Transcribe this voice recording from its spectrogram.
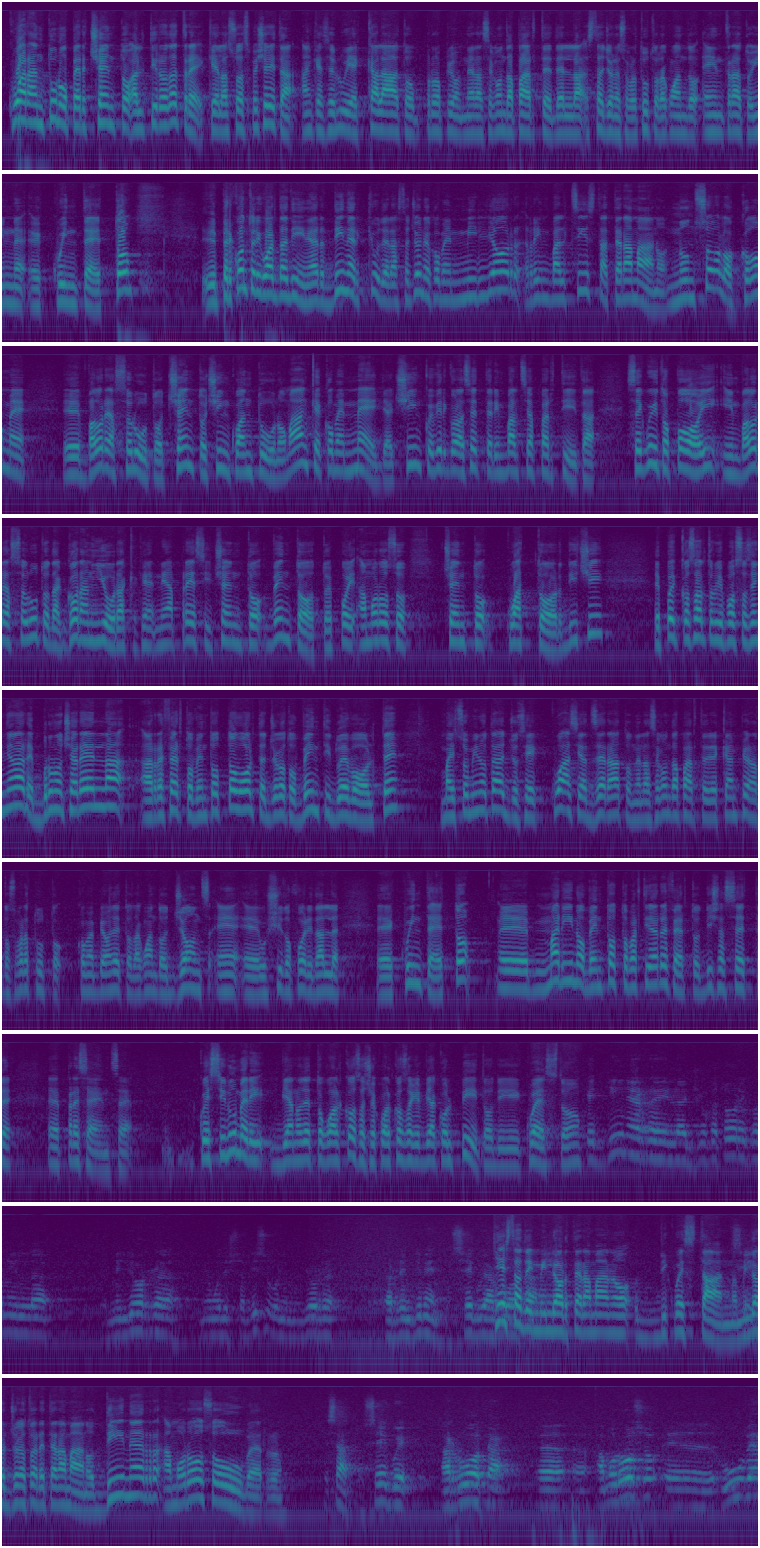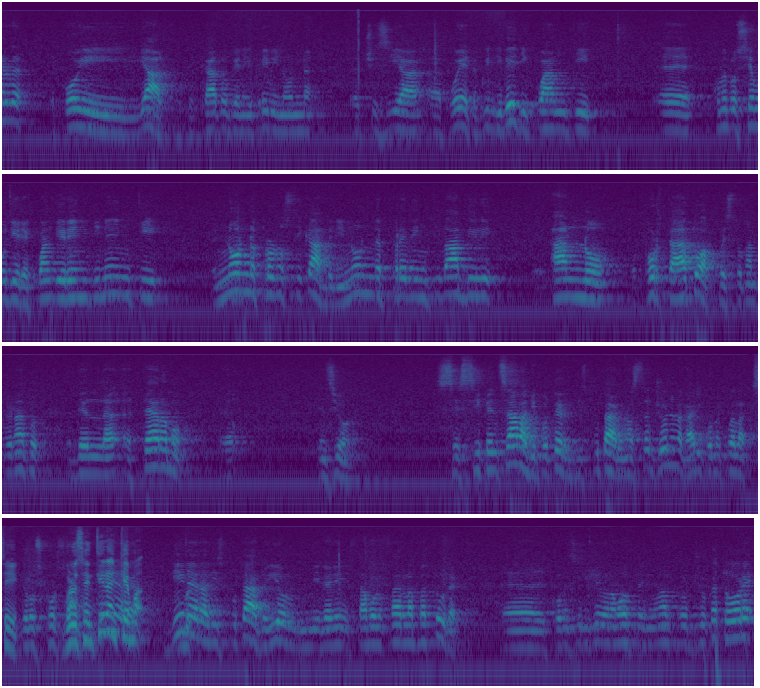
41% al tiro da 3 che è la sua specialità anche se lui è calato proprio nella seconda parte della stagione soprattutto da quando è entrato in eh, quintetto. Eh, per quanto riguarda Diner, Diner chiude la stagione come miglior rimbalzista teramano, non solo come eh, valore assoluto 151 ma anche come media 5,7 rimbalzi a partita, seguito poi in valore assoluto da Goran Jurak che ne ha presi 128 e poi Amoroso 114 e poi cos'altro vi posso segnalare? Bruno Cerella ha referto 28 volte, ha giocato 22 volte, ma il suo minutaggio si è quasi azzerato nella seconda parte del campionato, soprattutto, come abbiamo detto, da quando Jones è, è uscito fuori dal eh, quintetto. Eh, Marino 28 partite al referto, 17 eh, presenze. Questi numeri vi hanno detto qualcosa? C'è qualcosa che vi ha colpito di questo? Che Diner è il giocatore con il miglior, mio modesto avviso, con il miglior rendimento. Segue Chi è stato il miglior teramano di quest'anno, sì. miglior giocatore teramano? Diner, Amoroso o Uber? esatto, segue a ruota eh, Amoroso, eh, Uber e poi gli altri. Peccato che nei primi non eh, ci sia eh, Poeta, quindi vedi quanti, eh, come possiamo dire, quanti rendimenti non pronosticabili, non preventivabili hanno portato a questo campionato del Teramo. Eh, attenzione, se si pensava di poter disputare una stagione magari come quella sì. dello scorso Voglio anno. sentire Diner, anche... Ma... Diner ha disputato, io mi stavo per fare la battuta, eh, come si diceva una volta di un altro giocatore,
